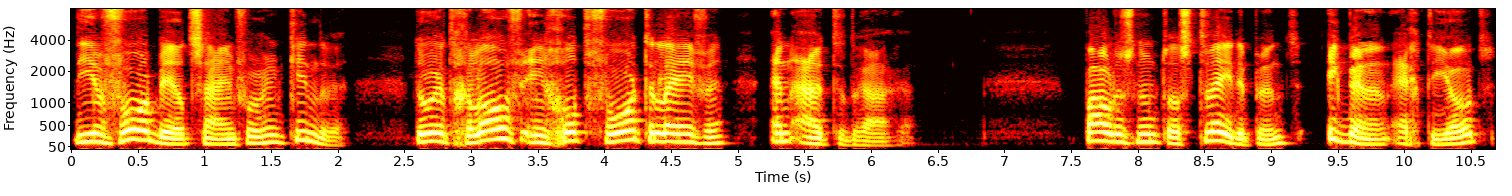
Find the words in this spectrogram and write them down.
die een voorbeeld zijn voor hun kinderen, door het geloof in God voor te leven en uit te dragen. Paulus noemt als tweede punt: Ik ben een echte Jood.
